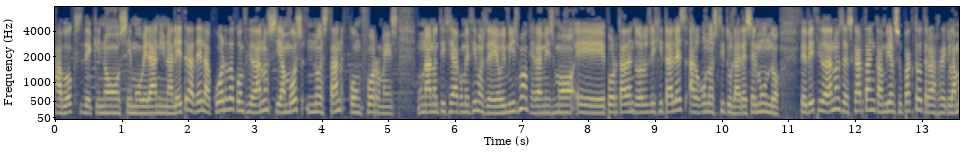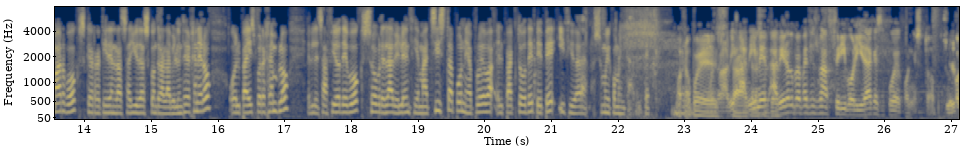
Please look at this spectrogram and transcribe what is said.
a Vox de que no se moverá ni una letra del acuerdo con Ciudadanos si ambos no están conformes. Una noticia, como decimos, de hoy mismo, que ahora mismo eh, portada en todos los digitales, algunos titulares. El mundo PP y Ciudadanos descartan cambiar su pacto tras reclamar Vox que retiren las ayudas contra la violencia de género o el país, por ejemplo, el desafío de Vox sobre la violencia machista pone a prueba el pacto de PP y Ciudadanos. Muy comentado el tema. Bueno, pues. Bueno, a, mí, está a mí me- interesante. a mí lo que me parece es una frivolidad que se juegue con esto. Lo-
